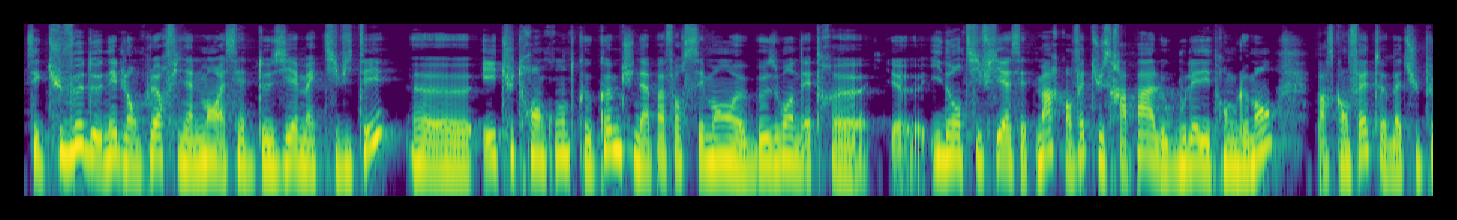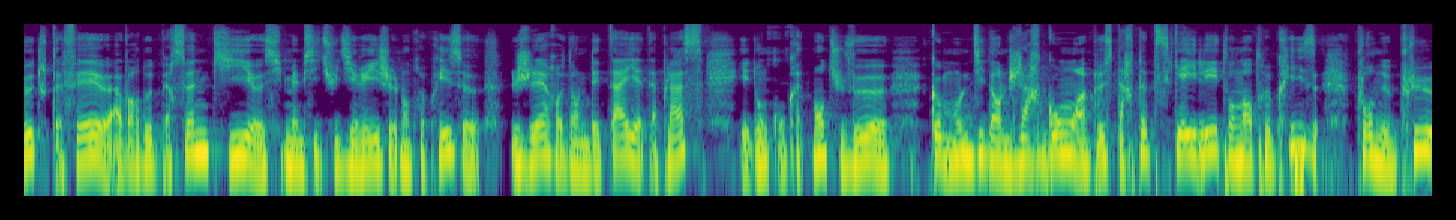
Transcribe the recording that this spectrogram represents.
c'est que tu veux donner de l'ampleur finalement à cette deuxième activité euh, et tu te rends compte que comme tu n'as pas forcément euh, besoin d'être euh, euh, identifié à cette marque, en fait, tu seras pas le goulet d'étranglement parce qu'en fait, bah, tu peux tout à fait avoir d'autres personnes qui, si même si tu diriges l'entreprise, gèrent dans le détail à ta place. Et donc concrètement, tu veux, comme on le dit dans le jargon, un peu startup scaler ton entreprise pour ne plus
